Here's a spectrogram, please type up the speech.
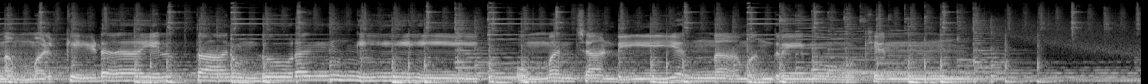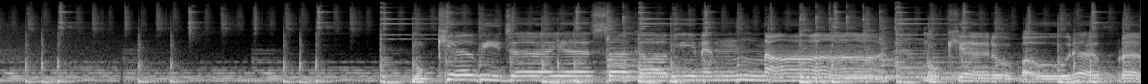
നമ്മൾക്കിടയിൽ താനുണ്ടുറങ്ങി ഉമ്മൻചാണ്ടി എന്ന മന്ത്രി മുഖ്യൻ മുഖ്യ വിജയ സഖാവിനെന്നാൽ മുഖ്യരു പൗരപ്രമുഖരത്രേ.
